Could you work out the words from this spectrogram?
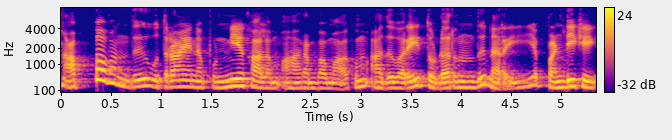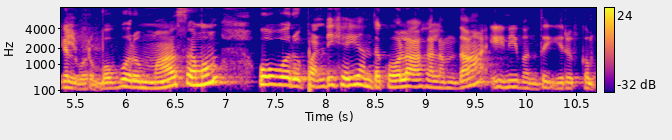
அப்போ வந்து உத்தராயண புண்ணிய காலம் ஆரம்பமாகும். அதுவரை தொடர்ந்து நிறைய பண்டிகைகள் வரும். ஒவ்வொரு மாதமும் ஒவ்வொரு பண்டிகை அந்த கோலாகலம் தான் இனி வந்து இருக்கும்.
